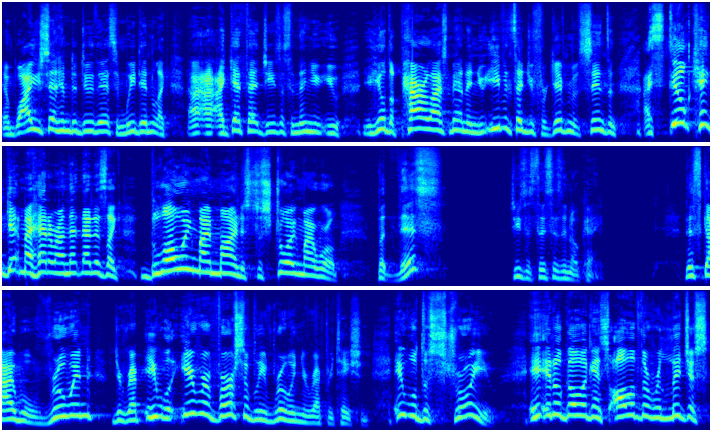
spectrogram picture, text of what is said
and why you sent him to do this and we didn't. Like, I, I get that, Jesus. And then you, you, you healed the paralyzed man, and you even said you forgive him of sins. And I still can't get my head around that. That is like blowing my mind. It's destroying my world. But this, Jesus, this isn't okay. This guy will ruin your rep. It will irreversibly ruin your reputation. It will destroy you. It'll go against all of the religious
